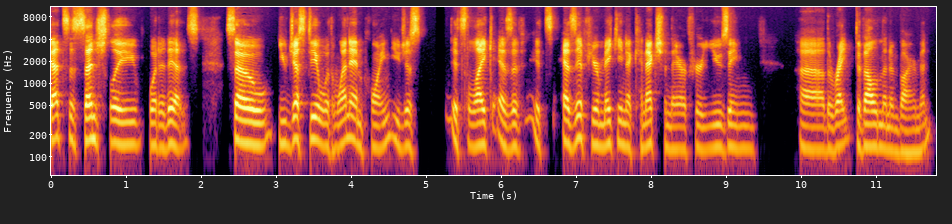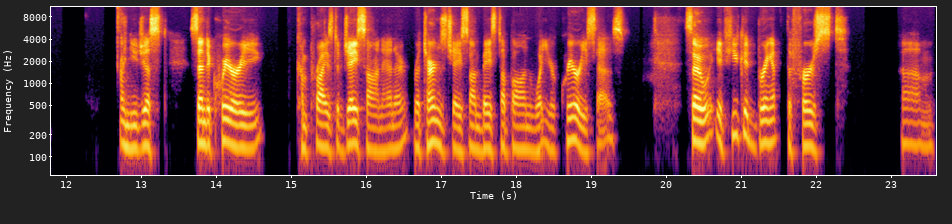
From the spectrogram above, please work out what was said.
that's essentially what it is. So you just deal with one endpoint. You just it's like as if it's as if you're making a connection there if you're using uh, the right development environment and you just send a query comprised of JSON and it returns JSON based upon what your query says. So if you could bring up the first um,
